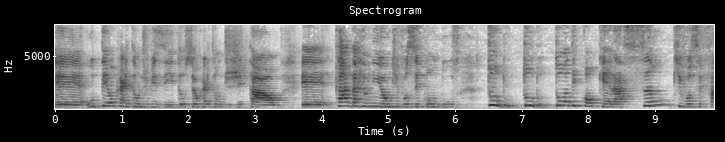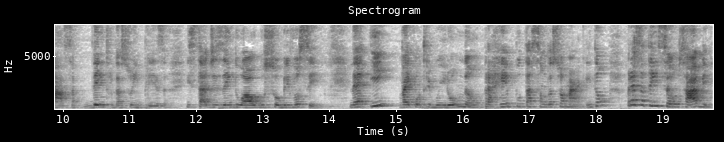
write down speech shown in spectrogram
é, o teu cartão de visita, o seu cartão digital, é, cada reunião que você conduz, tudo, tudo, toda e qualquer ação que você faça dentro da sua empresa está dizendo algo sobre você né? E vai contribuir ou não para a reputação da sua marca. Então, presta atenção, sabe?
